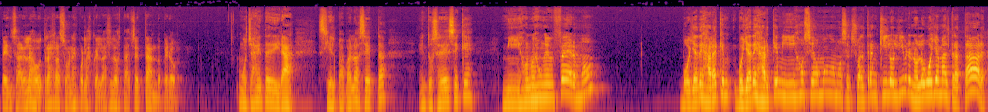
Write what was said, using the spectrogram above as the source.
pensar en las otras razones por las que lo está aceptando, pero mucha gente dirá, si el Papa lo acepta, entonces ese que mi hijo no es un enfermo, voy a dejar a que voy a dejar que mi hijo sea un homosexual tranquilo, libre, no lo voy a maltratar,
